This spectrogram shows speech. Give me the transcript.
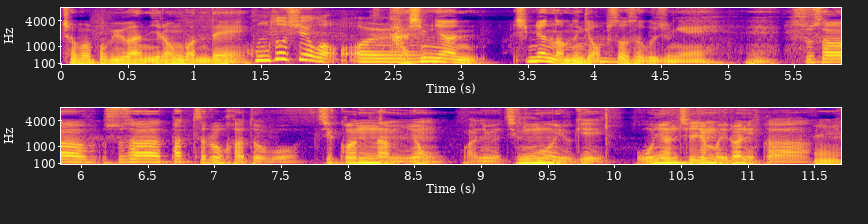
처벌법 위반 이런 건데 공소시효가 얼 다 10년 10년 넘는 게 없어서 그 중에 예. 수사 수사 파트로 가도 뭐 직권남용 아니면 직무유기 5년 7년 뭐 이러니까 예.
